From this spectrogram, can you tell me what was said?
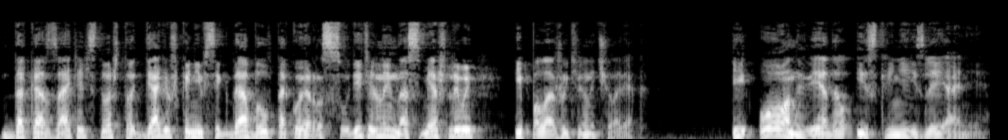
«Доказательство, что дядюшка не всегда был такой рассудительный, насмешливый и положительный человек. И он ведал искреннее излияние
